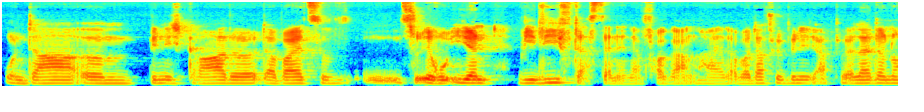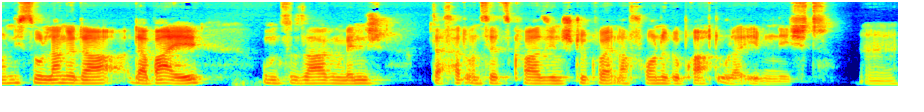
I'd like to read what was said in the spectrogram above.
Und da ähm, bin ich gerade dabei zu, zu eruieren, wie lief das denn in der Vergangenheit. Aber dafür bin ich aktuell leider noch nicht so lange da, dabei, um zu sagen, Mensch, das hat uns jetzt quasi ein Stück weit nach vorne gebracht oder eben nicht. Mhm.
